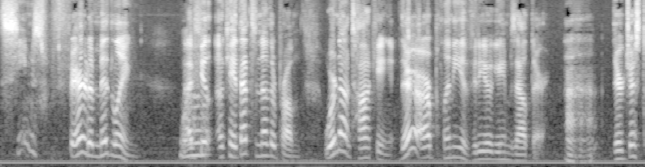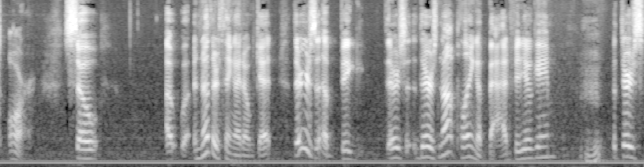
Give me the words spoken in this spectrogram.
seems fair to middling. I feel okay. That's another problem. We're not talking. There are plenty of video games out there. Uh-huh. There just are. So uh, another thing I don't get. There's a big. There's there's not playing a bad video game, Mm-hmm. but there's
